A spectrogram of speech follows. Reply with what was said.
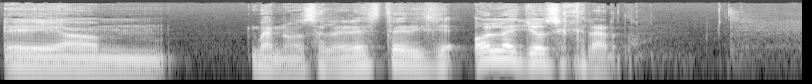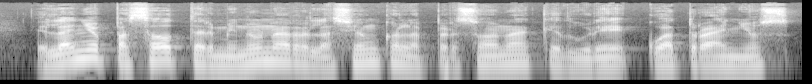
Eh, um, bueno, vamos a leer este. Dice, hola, yo soy Gerardo. El año pasado terminé una relación con la persona que duré cuatro años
